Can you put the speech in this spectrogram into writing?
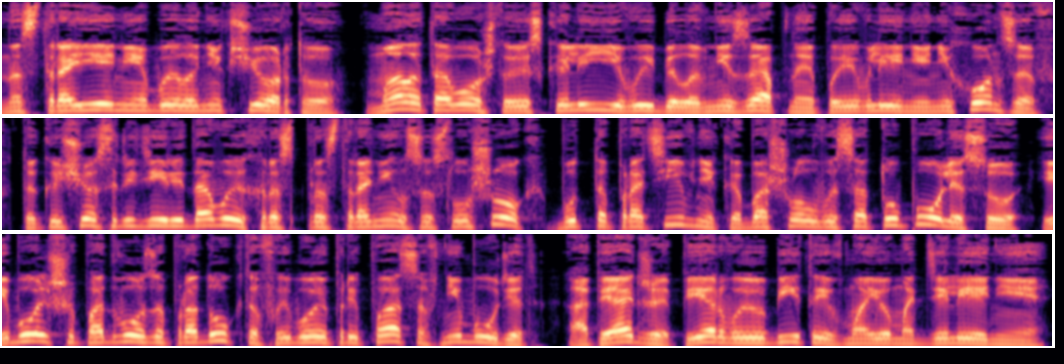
Настроение было ни к черту. Мало того, что из колеи выбило внезапное появление нихонцев, так еще среди рядовых распространился слушок, будто противник обошел высоту по лесу, и больше подвоза продуктов и боеприпасов не будет. Опять же, первый убитый в моем отделении.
